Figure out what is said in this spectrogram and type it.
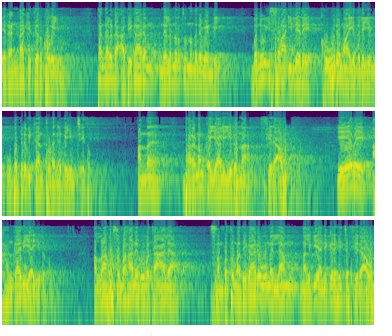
രണ്ടാക്കി തീർക്കുകയും തങ്ങളുടെ അധികാരം നിലനിർത്തുന്നതിന് വേണ്ടി ബനു ഇസ്രായേലരെ ക്രൂരമായ നിലയിൽ ഉപദ്രവിക്കാൻ തുടങ്ങുകയും ചെയ്തു. അന്ന് ഭരണം കൈയാളിയിരുന്ന ഫിരാവും ഏറെ അഹങ്കാരിയായിരുന്നു. അള്ളാഹു സുബാനഹുവത്ത ആല സമ്പത്തും അധികാരവുമെല്ലാം നൽകി അനുഗ്രഹിച്ച ഫിറാവും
